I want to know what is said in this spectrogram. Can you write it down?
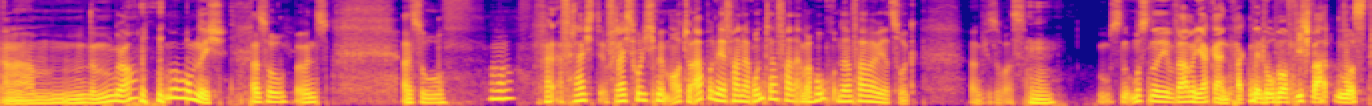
Ähm, ja, warum nicht? Also, wenn's, also, ja, vielleicht, vielleicht hole ich mir im Auto ab und wir fahren da runter, fahren einmal hoch und dann fahren wir wieder zurück. Irgendwie sowas. Mhm. Muss, muss nur die warme Jacke einpacken, wenn du oben auf mich warten musst.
